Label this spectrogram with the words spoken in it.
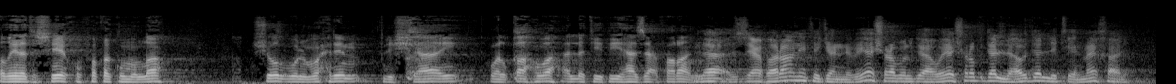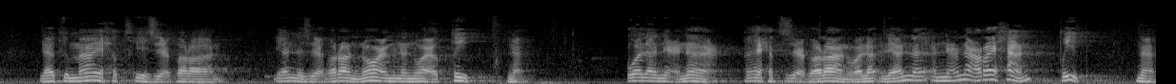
فضيلة الشيخ وفقكم الله شرب المحرم للشاي والقهوة التي فيها زعفران. لا الزعفران يتجنب يشرب القهوة يشرب دلة أو دلتين ما يخالف. لكن ما يحط فيه زعفران لأن الزعفران نوع من أنواع الطيب. نعم. ولا نعناع ما يحط زعفران ولا لأن النعناع ريحان طيب. نعم.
